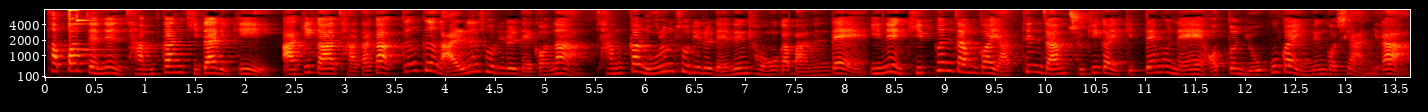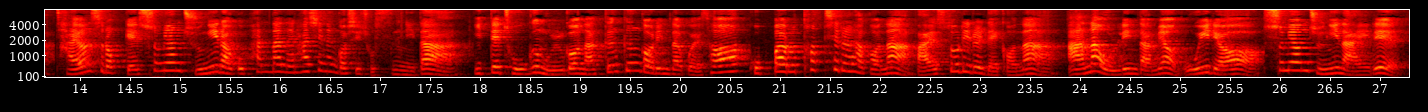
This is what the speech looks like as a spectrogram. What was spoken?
첫 번째는 잠깐 기다리기. 아기가 자다가 끙끙 앓는 소리를 내거나 잠깐 울음소리를 내는 경우가 많은데 이는 깊은 잠과 얕은 잠 주기가 있기 때문에 어떤 요구가 있는 것이 아니라 자연스럽게 수면 중이라고 판단을 하시는 것이 좋습니다. 이때 조금 울거나 끙끙거린다고 해서 곧바로 터치를 하거나 말 소리를 내거나 안아 올린다면 오히려 수면 중인 아이를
